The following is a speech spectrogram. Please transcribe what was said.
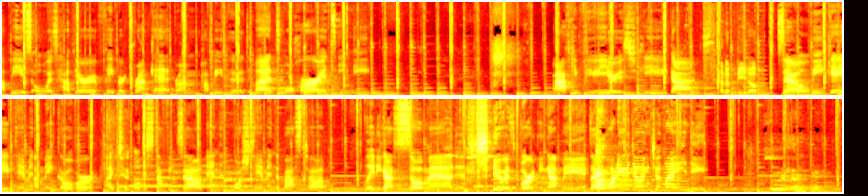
Puppies always have their favorite blanket from puppyhood, but for her, it's Indy. After a few years, he got Kind of beat up. so we gave him a makeover. I took all the stuffings out and then washed him in the bathtub. Lady got so mad and she was barking at me. Like, what are you doing to my Indy?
